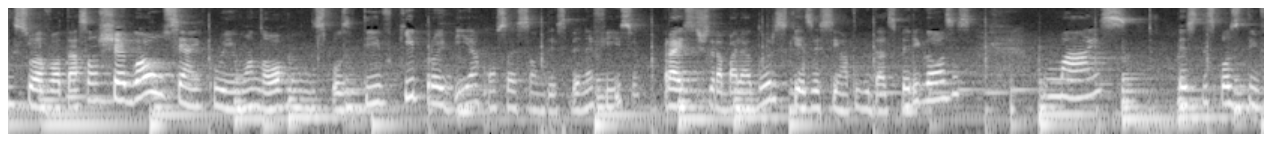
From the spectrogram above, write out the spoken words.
em sua votação chegou-se a incluir uma norma, um dispositivo que proibia a concessão desse benefício para esses trabalhadores que exerciam atividades perigosas, mas esse dispositivo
